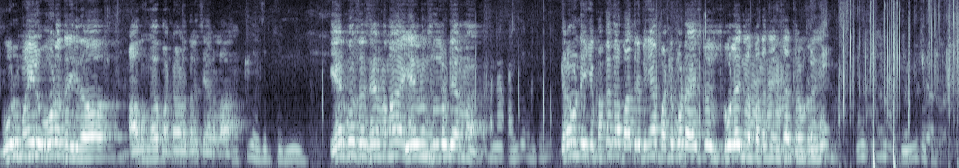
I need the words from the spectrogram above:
ஒரு மைல் ஓட தெரியுதோ அவங்க பட்டாளத்துல சேரலாம். ஏர்போர்ட்ல சேரணுமா? ஏழு நிமிஷத்துல கொடுத்து கிரவுண்ட் இங்க பக்கத்துல பாத்துருப்பீங்க பட்டுக்கோட்டை ஸ்கூல்ல இங்க பக்கத்துல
